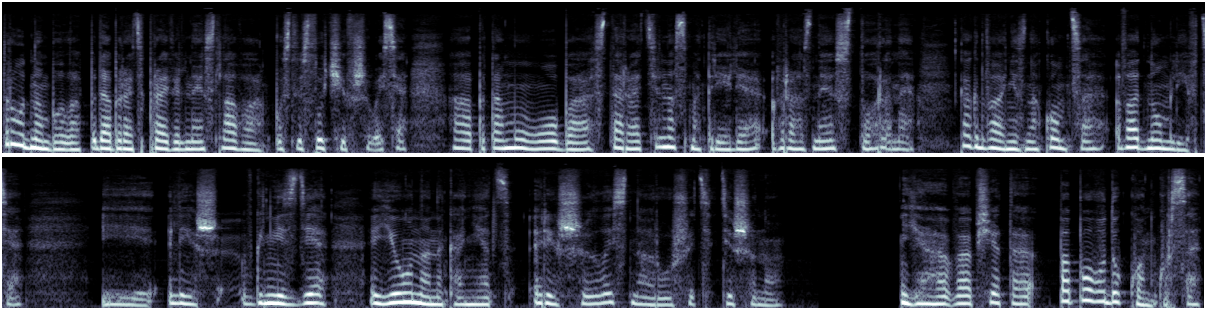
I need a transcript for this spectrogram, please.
Трудно было подобрать правильные слова после случившегося, а потому оба старательно смотрели в разные стороны, как два незнакомца в одном лифте — и лишь в гнезде Юна, наконец, решилась нарушить тишину. «Я вообще-то по поводу конкурса.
